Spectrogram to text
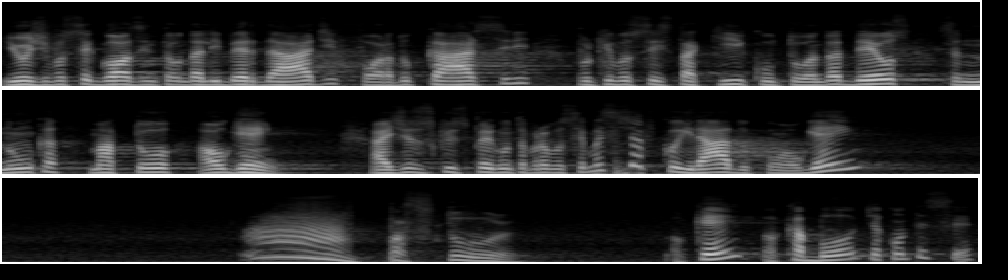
E hoje você goza então da liberdade, fora do cárcere, porque você está aqui cultuando a Deus, você nunca matou alguém. Aí Jesus Cristo pergunta para você: Mas você já ficou irado com alguém? Ah, pastor. Ok? Acabou de acontecer.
